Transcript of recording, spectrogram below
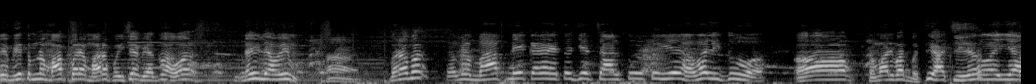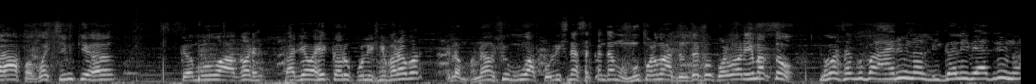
એ મેં તમને માફ કર્યા મારા પૈસા વ્યાજવા હવે નહીં લેવા એમ. હા. બરાબર? તમે માફ નહીં કર્યા એ તો જે ચાલતું હતું એ હવે લીધું આ તમારી વાત બધી સાચી છે. આ ભગવત સિંહ કે હ કે હું આગળ કાર્યવાહી કરું પોલીસની બરાબર? એટલે મને શું હું આ પોલીસના સકંજામાં હું પડવા ધંધે પર પડવા નહીં માંગતો? જો સગુભા આ રહ્યું ને લીગલી વ્યાજ રહ્યું ને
